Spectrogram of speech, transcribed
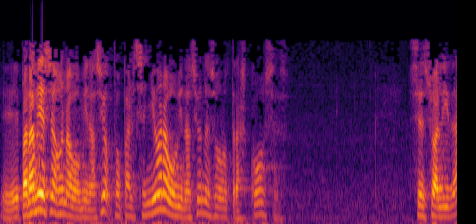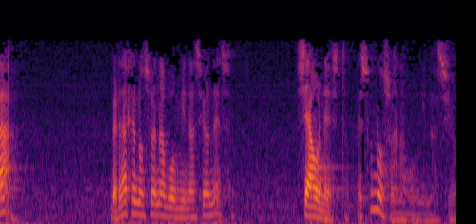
Eh, para mí esa es una abominación, pero para el Señor abominaciones son otras cosas. Sensualidad. ¿Verdad que no suena abominación eso? Sea honesto, eso no suena abominación.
